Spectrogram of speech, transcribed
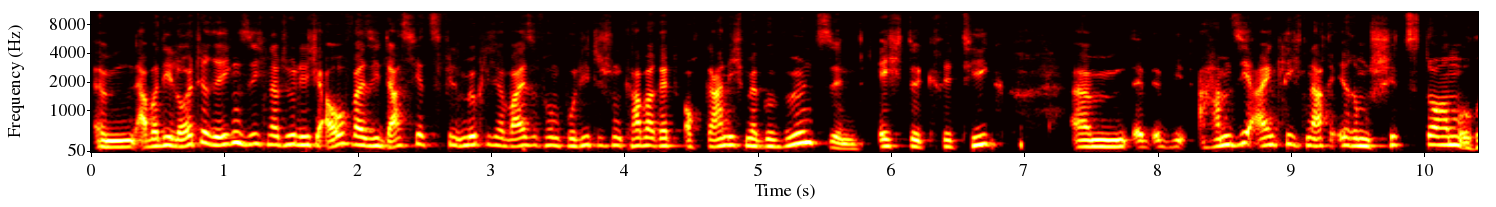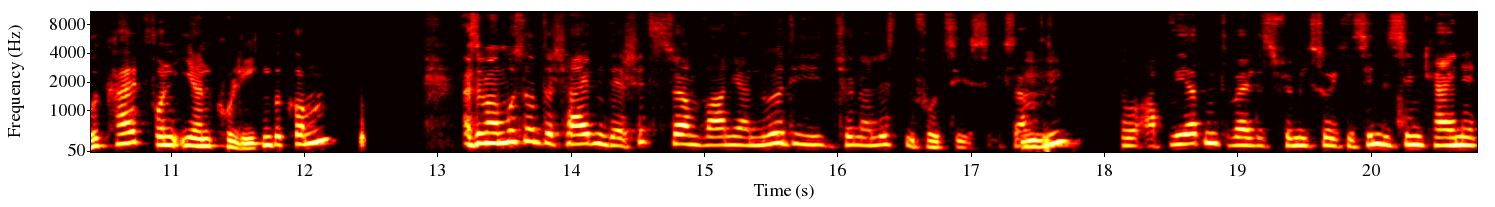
Ähm, aber die Leute regen sich natürlich auf, weil sie das jetzt viel möglicherweise vom politischen Kabarett auch gar nicht mehr gewöhnt sind, echte Kritik. Ähm, äh, wie haben Sie eigentlich nach Ihrem Shitstorm Rückhalt von Ihren Kollegen bekommen? Also, man muss unterscheiden, der Shitstorm waren ja nur die Journalistenfuzis. Ich sage Mhm so abwertend, weil das für mich solche sind. Das sind keine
